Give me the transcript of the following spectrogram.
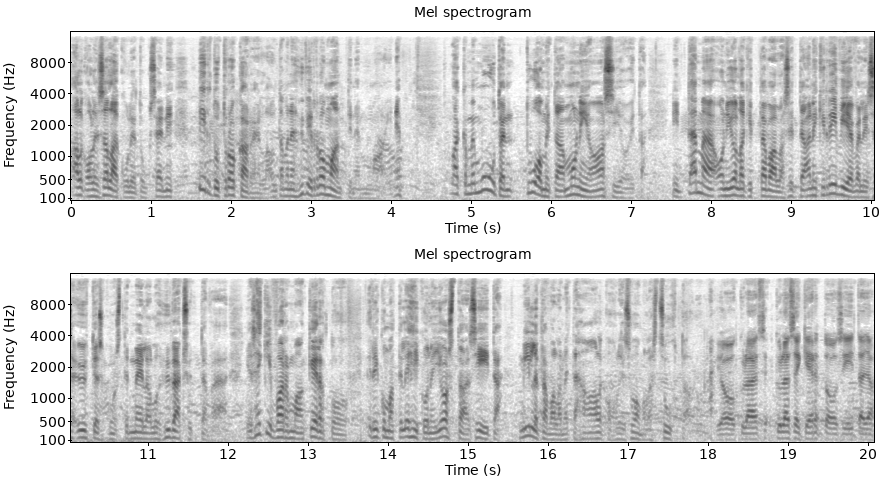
alkoholin salakuljetukseen, niin Pirtu Trokareilla on tämmöinen hyvin romanttinen maine vaikka me muuten tuomitaan monia asioita, niin tämä on jollakin tavalla sitten ainakin rivien välissä yhteiskunnassa meillä ollut hyväksyttävää. Ja sekin varmaan kertoo Rikumatti Lehikonen jostain siitä, millä tavalla me tähän alkoholiin suomalaiset suhtaudumme. Joo, kyllä se, kyllä se kertoo siitä ja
